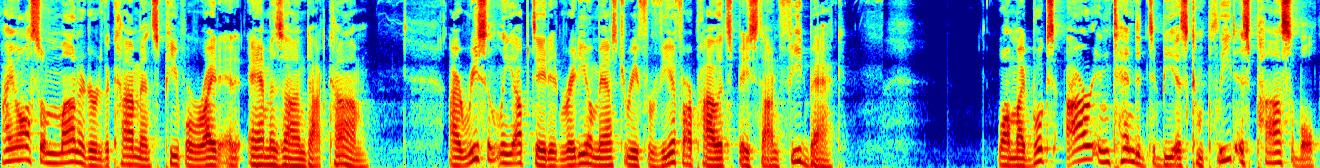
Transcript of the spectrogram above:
I also monitor the comments people write at Amazon.com. I recently updated Radio Mastery for VFR pilots based on feedback. While my books are intended to be as complete as possible,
